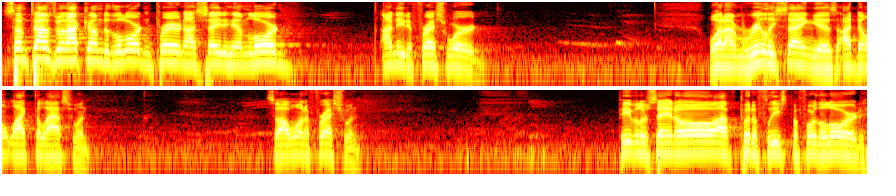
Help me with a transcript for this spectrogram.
Sometimes when I come to the Lord in prayer and I say to Him, Lord, I need a fresh word. What I'm really saying is, I don't like the last one. So I want a fresh one. People are saying, Oh, I've put a fleece before the Lord.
